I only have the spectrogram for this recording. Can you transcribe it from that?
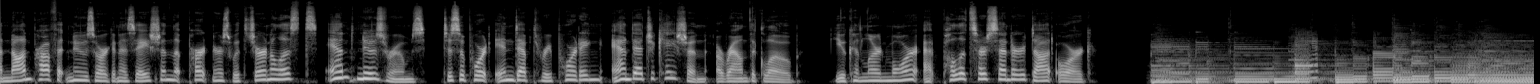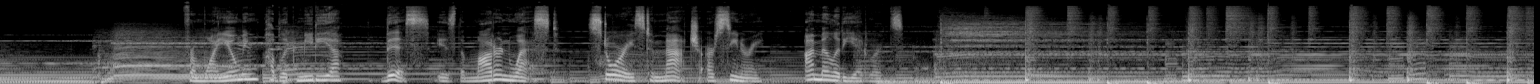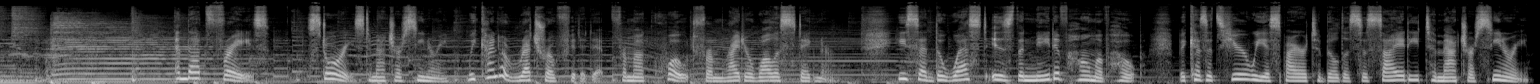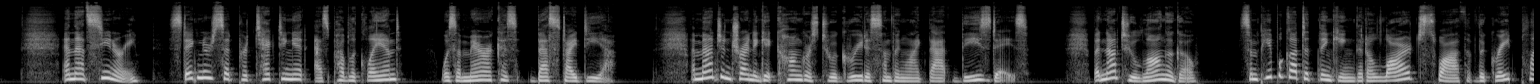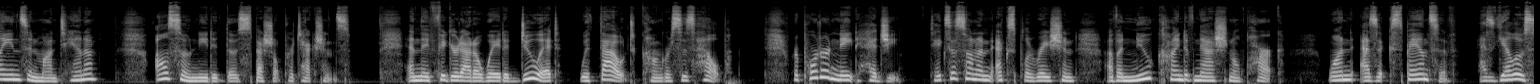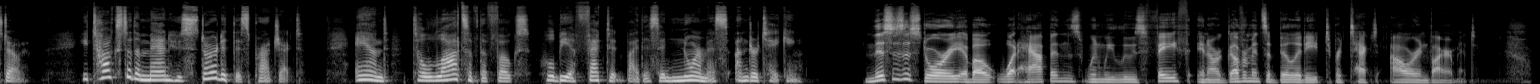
a nonprofit news organization that partners with journalists and newsrooms to support in depth reporting and education around the globe. You can learn more at pulitzercenter.org. From Wyoming Public Media, this is The Modern West Stories to Match Our Scenery. I'm Melody Edwards. And that phrase, stories to match our scenery, we kind of retrofitted it from a quote from writer Wallace Stegner. He said, The West is the native home of hope because it's here we aspire to build a society to match our scenery. And that scenery, Stegner said protecting it as public land was America's best idea. Imagine trying to get Congress to agree to something like that these days. But not too long ago, some people got to thinking that a large swath of the Great Plains in Montana also needed those special protections. And they figured out a way to do it without Congress's help. Reporter Nate Hegyi takes us on an exploration of a new kind of national park, one as expansive as Yellowstone. He talks to the man who started this project and to lots of the folks who'll be affected by this enormous undertaking. This is a story about what happens when we lose faith in our government's ability to protect our environment.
